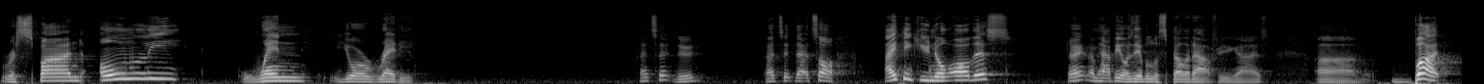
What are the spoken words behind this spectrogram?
respond only when you're ready. That's it, dude. That's it. That's all. I think you know all this, right? I'm happy I was able to spell it out for you guys. Uh, but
